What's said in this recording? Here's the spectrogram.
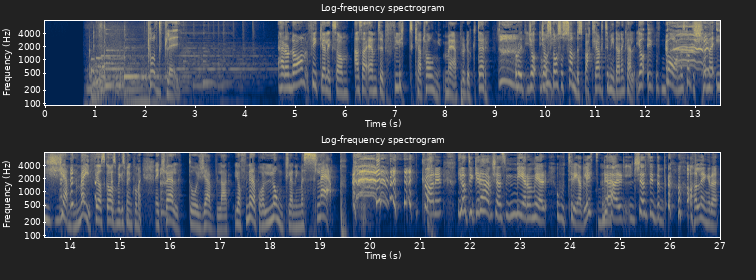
Podplay. Häromdagen fick jag liksom alltså en typ flyttkartong med produkter. Och vet, jag, jag ska vara så sönderspacklad till middagen ikväll. Jag, barnen ska inte känna igen mig för jag ska ha så mycket smink på mig. Men ikväll, då jävlar. Jag funderar på att ha långklänning med släp. Karin, jag tycker det här känns mer och mer otrevligt. Det här känns inte bra längre.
